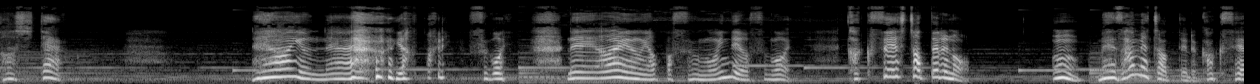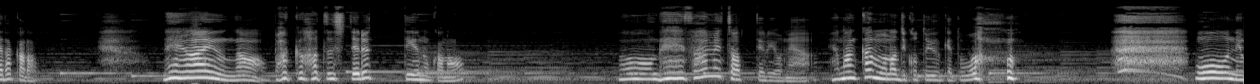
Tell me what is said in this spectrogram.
そして、恋愛運ね、やっぱりすごい。恋愛運やっぱすごいんだよ、すごい。覚醒しちゃってるの。うん。目覚めちゃってる。覚醒だから。恋愛運が爆発してるっていうのかなもう目覚めちゃってるよね。いや、何回も同じこと言うけど。もうね、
